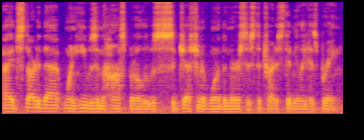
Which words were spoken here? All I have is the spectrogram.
I had started that when he was in the hospital. It was a suggestion of one of the nurses to try to stimulate his brain.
